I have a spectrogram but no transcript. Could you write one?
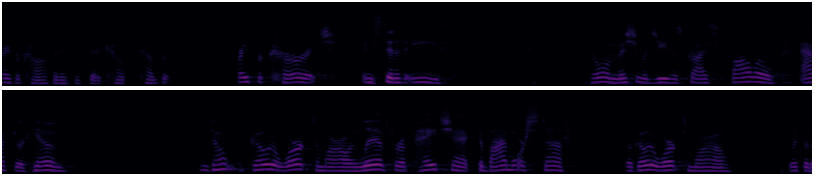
Pray for confidence instead of com- comfort. Pray for courage instead of ease. Go on mission with Jesus Christ. Follow after him. And don't go to work tomorrow and live for a paycheck to buy more stuff. But go to work tomorrow with a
